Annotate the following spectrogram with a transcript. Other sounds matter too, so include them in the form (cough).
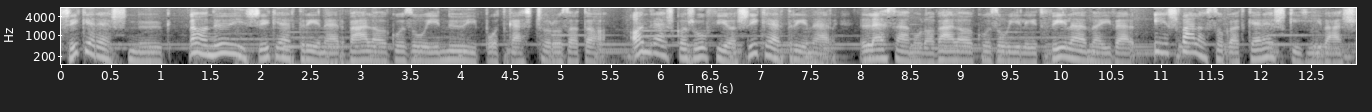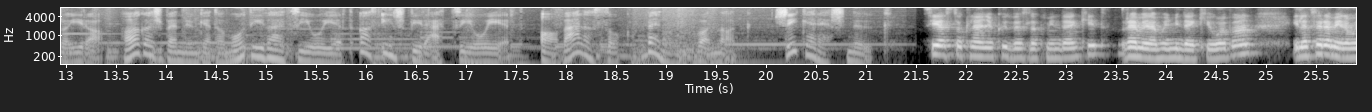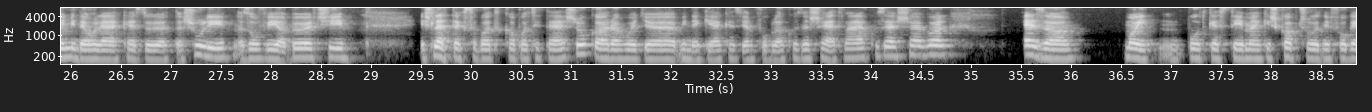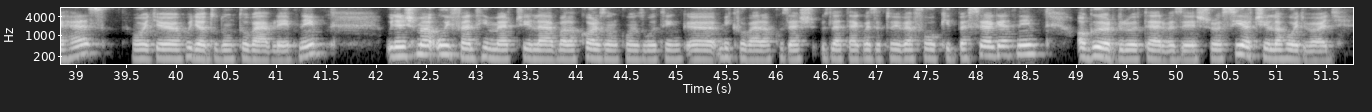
Sikeres nők, a női sikertréner vállalkozói női podcast sorozata. Andráska Zsófia sikertréner leszámol a vállalkozói lét félelmeivel és válaszokat keres kihívásaira. Hallgass bennünket a motivációért, az inspirációért. A válaszok bennünk vannak. Sikeres nők. Sziasztok lányok, üdvözlök mindenkit! Remélem, hogy mindenki jól van, illetve remélem, hogy mindenhol elkezdődött a suli, az ovi, a bölcsi, és lettek szabad kapacitások arra, hogy mindenki elkezdjen foglalkozni a saját vállalkozásával. Ez a mai podcast témánk is kapcsolódni fog ehhez, hogy hogyan tudunk tovább lépni. Ugyanis már újfent Himmer Csillával, a Carzon Consulting mikrovállalkozás üzletek vezetőjével fogok itt beszélgetni a gördülő tervezésről. Szia Csilla, hogy vagy?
